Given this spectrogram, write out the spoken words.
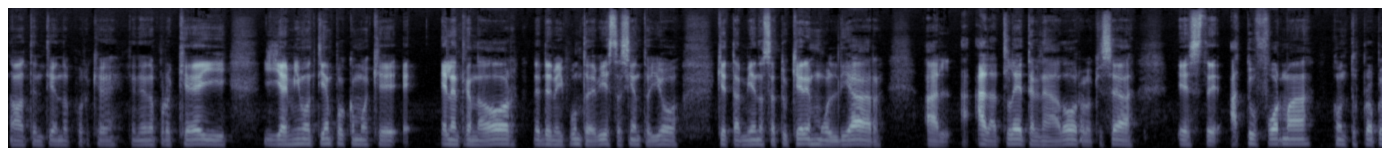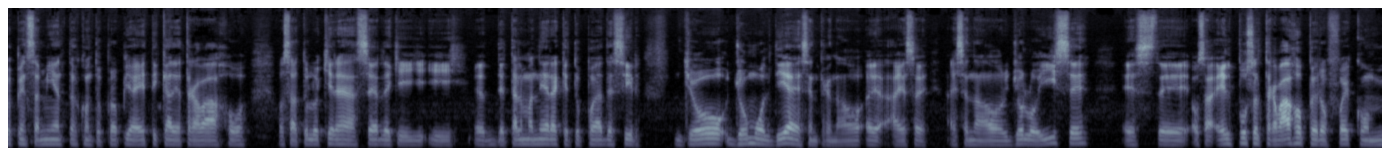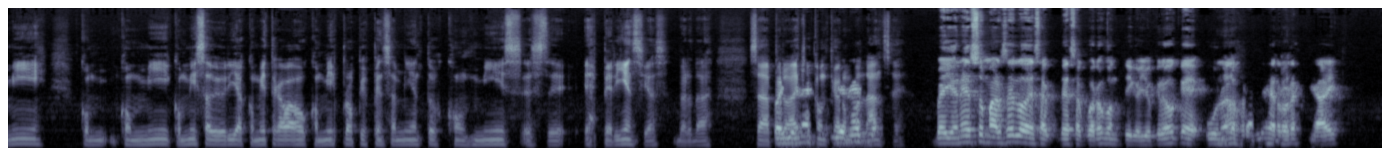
No, te entiendo por qué, te entiendo por qué y, y al mismo tiempo como que eh, el entrenador, desde mi punto de vista, siento yo que también, o sea, tú quieres moldear al, al atleta, al nadador o lo que sea, este, a tu forma con tus propios pensamientos, con tu propia ética de trabajo. O sea, tú lo quieres hacer de, que, y, eh, de tal manera que tú puedas decir, yo, yo moldeé a ese entrenador, eh, a, ese, a ese entrenador, yo lo hice. Este, o sea, él puso el trabajo, pero fue con mi, con, con mi, con mi sabiduría, con mi trabajo, con mis propios pensamientos, con mis este, experiencias, ¿verdad? O sea, pero hay que encontrar un balance. Yo en eso, Marcelo, desacuerdo contigo. Yo creo que uno de los grandes errores que hay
